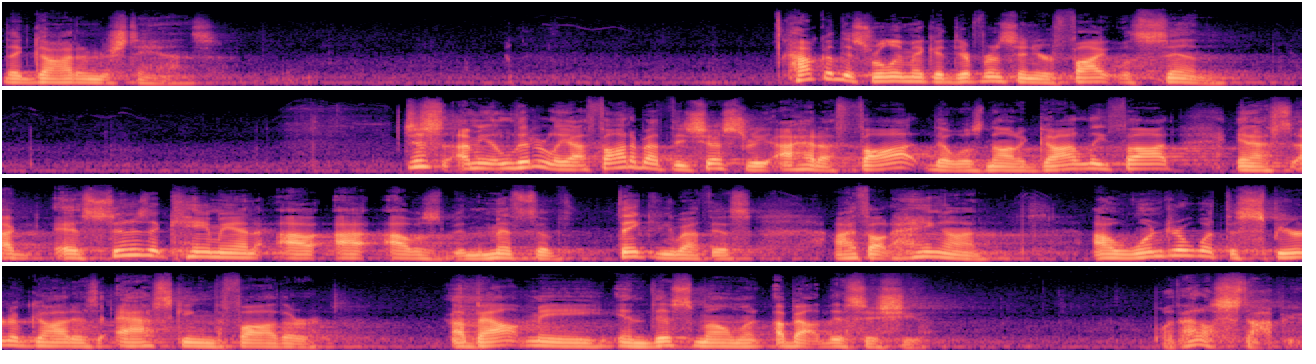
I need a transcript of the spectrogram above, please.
that God understands. How could this really make a difference in your fight with sin? Just, I mean, literally, I thought about this yesterday. I had a thought that was not a godly thought. And I, I, as soon as it came in, I, I, I was in the midst of thinking about this. I thought, hang on. I wonder what the Spirit of God is asking the Father about me in this moment about this issue. Well, that'll stop you.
